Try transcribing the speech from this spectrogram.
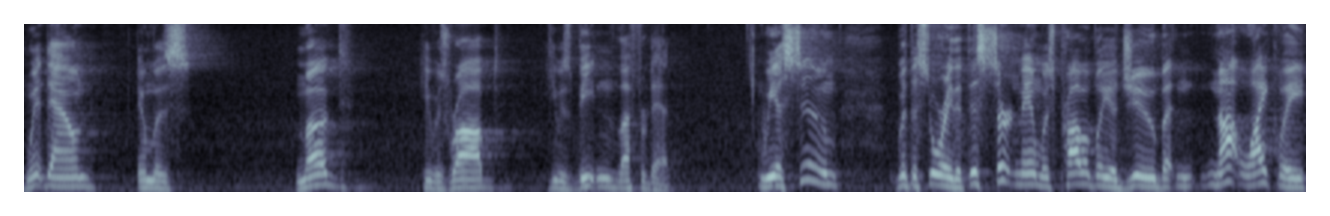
went down and was mugged, he was robbed, he was beaten, left for dead. We assume with the story that this certain man was probably a Jew, but not likely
